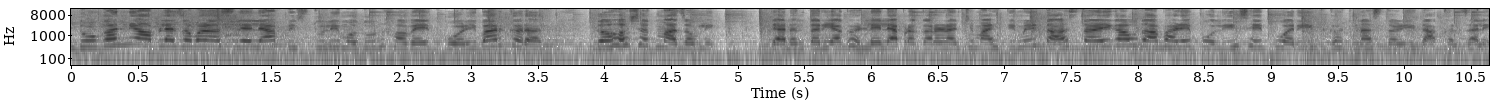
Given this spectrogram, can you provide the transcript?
दोघांनी आपल्याजवळ असलेल्या पिस्तुलीमधून हवेत गोळीबार करत दहशत माजवली. त्यानंतर या घडलेल्या प्रकरणाची माहिती मिळताच तळेगाव दाभाडे पोलीस हे त्वरित घटनास्थळी दाखल झाले.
